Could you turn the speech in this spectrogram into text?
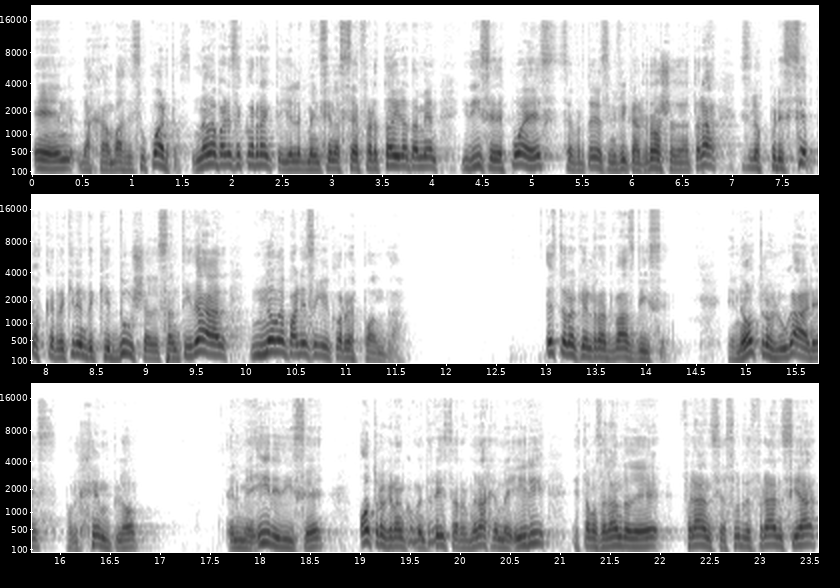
en las jambas de sus puertas. No me parece correcto. Y él menciona Sefer también. Y dice después, Sefer significa el rollo de la Torah, dice los preceptos que requieren de kedusha, de santidad, no me parece que corresponda. Esto es lo que el Radvaz dice. En otros lugares, por ejemplo, el Meiri dice, otro gran comentarista, homenaje Meiri, estamos hablando de Francia, sur de Francia,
